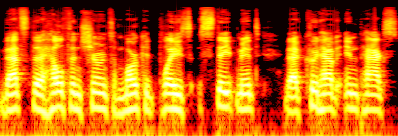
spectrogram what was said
That's the health insurance marketplace statement that could have impacts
